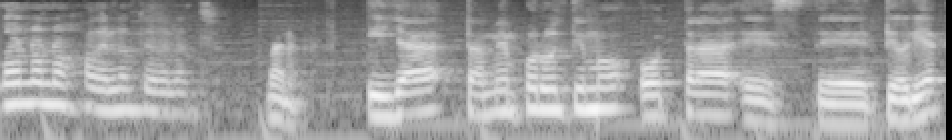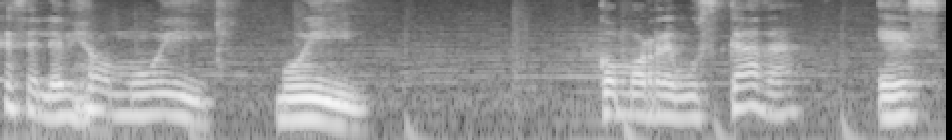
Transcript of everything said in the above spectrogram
No, no, no, adelante, adelante. Bueno, y ya también por último, otra este, teoría que se le vio muy, muy como rebuscada es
